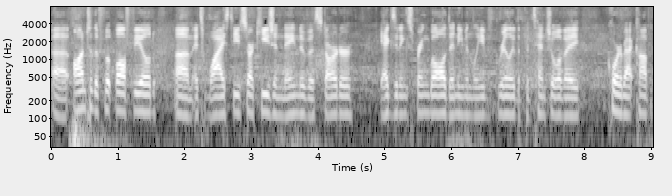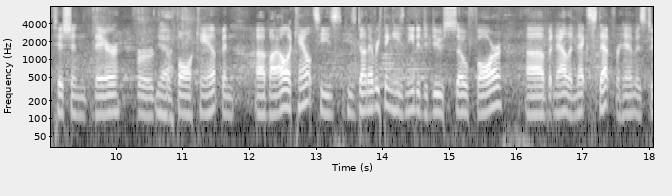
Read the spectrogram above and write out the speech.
uh, onto the football field. Um, it's why Steve Sarkisian named him a starter exiting spring ball, didn't even leave really the potential of a quarterback competition there for yeah. the fall camp. And uh, by all accounts, he's he's done everything he's needed to do so far. Uh, but now the next step for him is to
